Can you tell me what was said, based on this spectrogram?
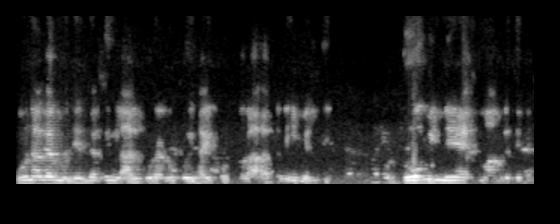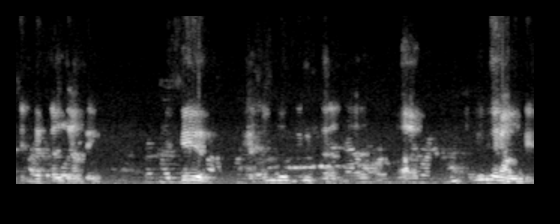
ਹੁਣ ਅਗਰ ਮਨਜਿੰਦਰ ਸਿੰਘ ਲਾਲਪੁਰਾ ਨੂੰ ਕੋਈ ਹਾਈ ਕੋਰਟ ਤੋਂ ਰਾਹਤ ਨਹੀਂ ਮਿਲਦੀ ਔਰ 2 ਮਹੀਨੇ ਇਸ ਮਾਮਲੇ ਦੇ ਵਿੱਚ ਨਿਕਲ ਜਾਂਦੇ। ਤੇ ਫਿਰ ਇਹ ਸਮਝੋ ਕਿ ਤਰਨ ਤਾਰਨ ਤੋਂ ਬਾਅਦ ਅਗਲੇ ਰਾਉਂਡ ਦੇ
